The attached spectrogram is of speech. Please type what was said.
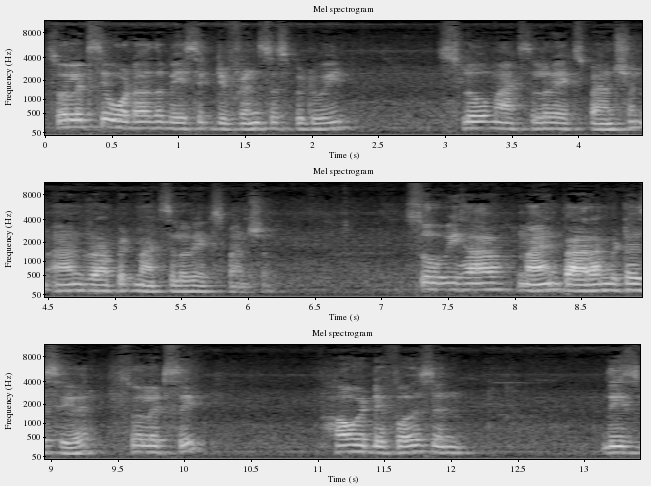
So let's see what are the basic differences between slow maxillary expansion and rapid maxillary expansion. So we have nine parameters here. So let's see how it differs in these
